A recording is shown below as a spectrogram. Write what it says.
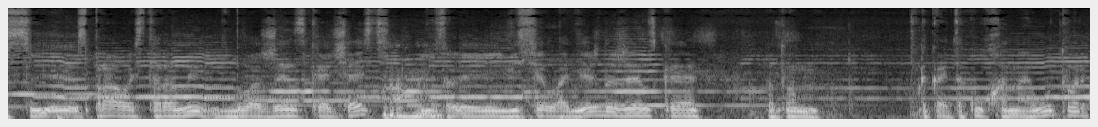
с, с правой стороны была женская часть, ага. и висела одежда женская, потом какая-то кухонная утварь.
